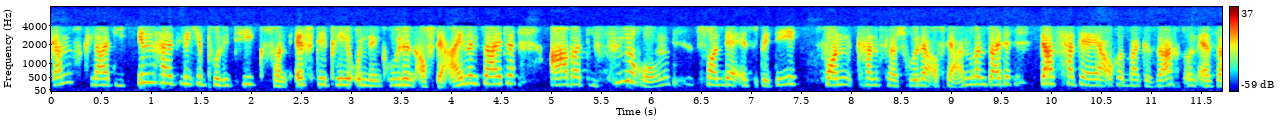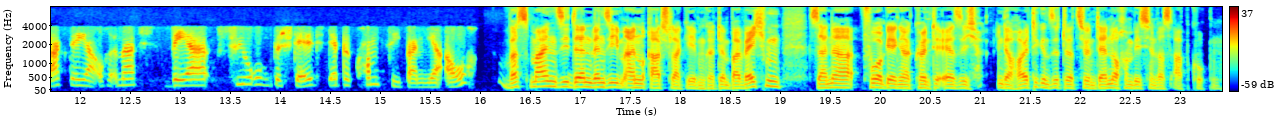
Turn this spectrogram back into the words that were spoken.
ganz klar die inhaltliche Politik von FDP und den Grünen auf der einen Seite, aber die Führung von der SPD von Kanzler Schröder auf der anderen Seite. Das hat er ja auch immer gesagt und er sagte ja auch immer, wer Führung bestellt, der bekommt sie bei mir auch. Was meinen Sie denn, wenn Sie ihm einen Ratschlag geben könnten? Bei welchem seiner Vorgänger könnte er sich in der heutigen Situation dennoch ein bisschen was abgucken?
